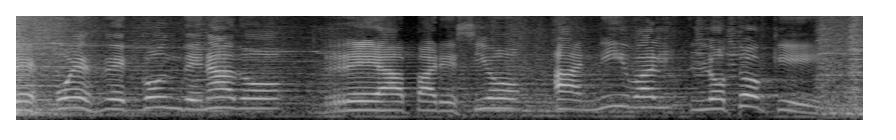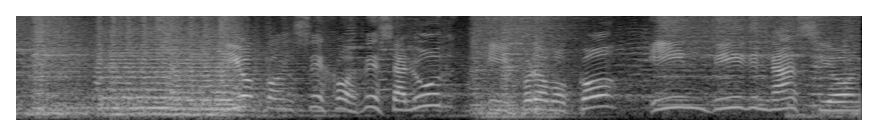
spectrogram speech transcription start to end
Después de condenado, reapareció Aníbal Lotoki. Dio consejos de salud y provocó indignación.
